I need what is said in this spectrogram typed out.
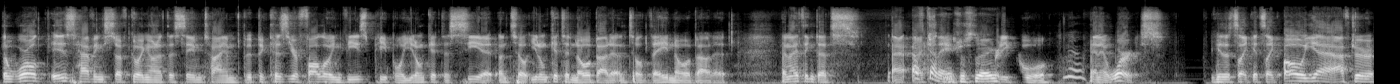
the world is having stuff going on at the same time, but because you're following these people, you don't get to see it until you don't get to know about it until they know about it. And I think that's that's kinda interesting. pretty cool, and it works because it's like it's like oh yeah, after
